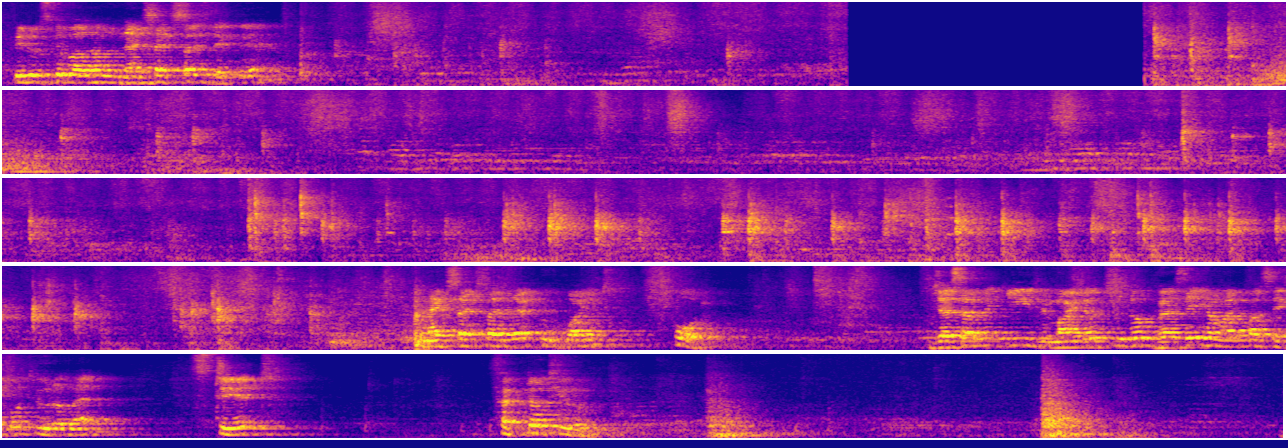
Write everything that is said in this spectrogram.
फिर उसके बाद हम नेक्स्ट एक्सरसाइज देखते हैं नेक्स्ट एक्सरसाइज है 2.4 जैसे हमने की रिमाइंडर थ्योरम वैसे ही हमारे पास एक और थ्योरम है स्टेट फैक्टर थ्योरम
